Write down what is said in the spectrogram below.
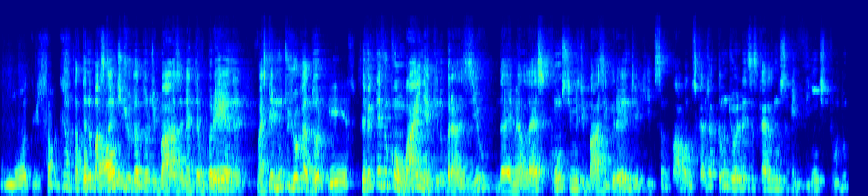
um outro de São, de Não, tá tendo bastante jogador de base, né? Tem o Brenner, mas tem muito jogador. Isso. Você viu que teve o combine aqui no Brasil, da MLS, com os times de base grande aqui de São Paulo. Os caras já estão de olho nesses caras no sub-20 tudo,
